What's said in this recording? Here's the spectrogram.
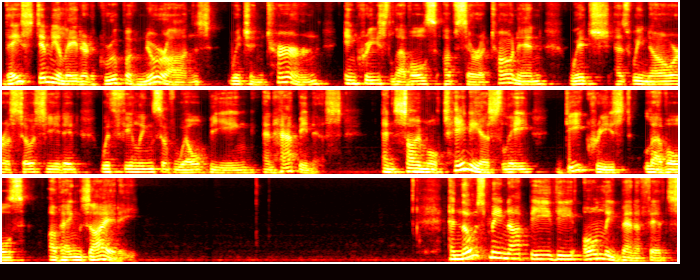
they stimulated a group of neurons, which in turn increased levels of serotonin, which, as we know, are associated with feelings of well being and happiness, and simultaneously decreased levels of anxiety. And those may not be the only benefits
